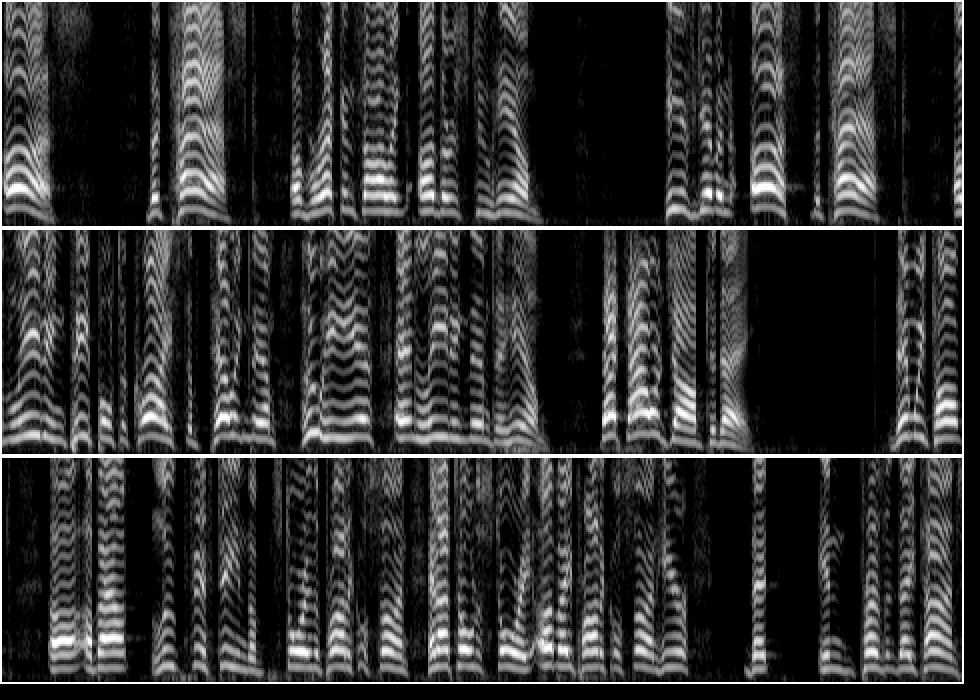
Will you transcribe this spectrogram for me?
us the task of reconciling others to Him. He has given us the task of leading people to Christ, of telling them who He is and leading them to Him. That's our job today. Then we talked uh, about Luke 15, the story of the prodigal son, and I told a story of a prodigal son here that in present day times,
